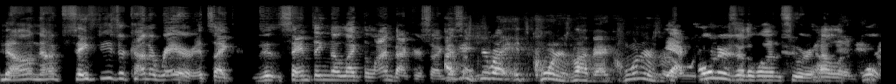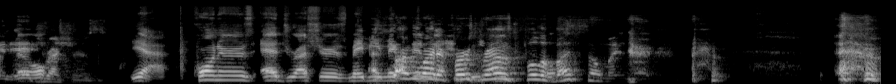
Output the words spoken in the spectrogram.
No, no, safeties are kind of rare. It's like the same thing though, like the linebackers. So I I guess, guess you're right. It's corners. My bad. Corners are yeah, corners are the ones who are hella and- and- important. and edge rushers. Yeah, corners, edge rushers, maybe you That's mix probably why the first round's full of bust so much.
